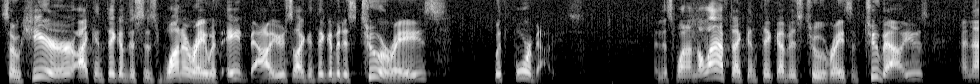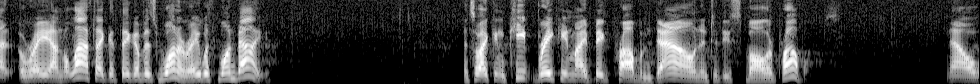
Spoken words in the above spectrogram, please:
So here, I can think of this as one array with eight values, or I can think of it as two arrays with four values. And this one on the left I can think of as two arrays of two values, and that array on the left I can think of as one array with one value. And so I can keep breaking my big problem down into these smaller problems. Now,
